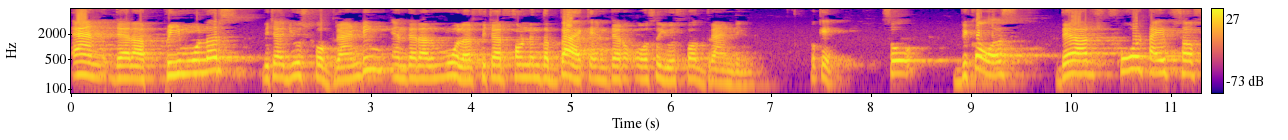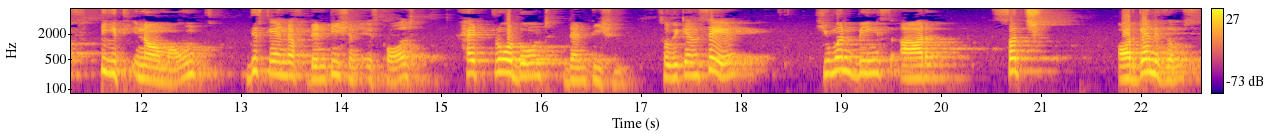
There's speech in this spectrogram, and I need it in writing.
and there are premolars, which are used for grinding, and there are molars, which are found in the back, and they are also used for grinding. Okay, so because there are four types of teeth in our mouth, this kind of dentition is called heterodont dentition. So we can say human beings are such organisms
